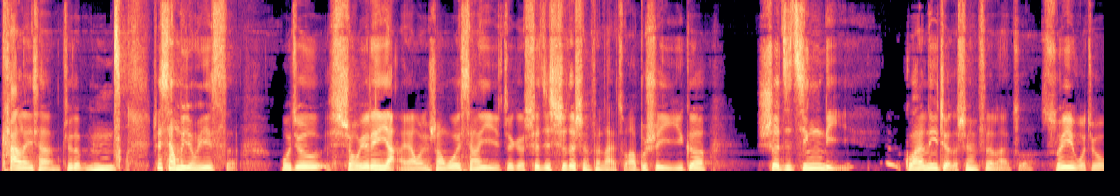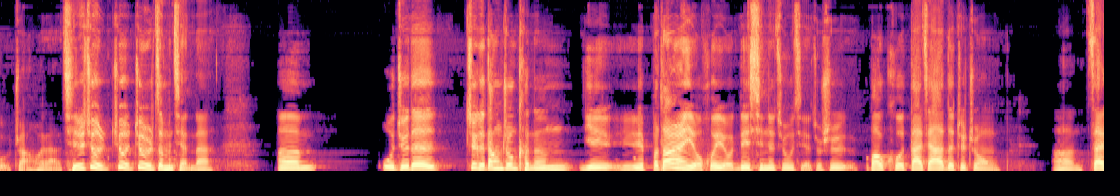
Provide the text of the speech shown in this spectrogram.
看了一下，觉得嗯，这项目有意思，我就手有点痒痒，我就说我想以这个设计师的身份来做，而不是以一个设计经理、管理者的身份来做，所以我就转回来了。其实就就就是这么简单。嗯，我觉得这个当中可能也也不当然有会有内心的纠结，就是包括大家的这种，嗯、在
